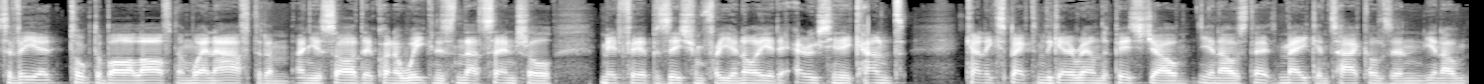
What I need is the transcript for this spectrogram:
Sevilla took the ball off them, went after them, and you saw the kind of weakness in that central midfield position for United. Eriksen, you can't can't expect him to get around the pitch, Joe. You know, making tackles and you know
